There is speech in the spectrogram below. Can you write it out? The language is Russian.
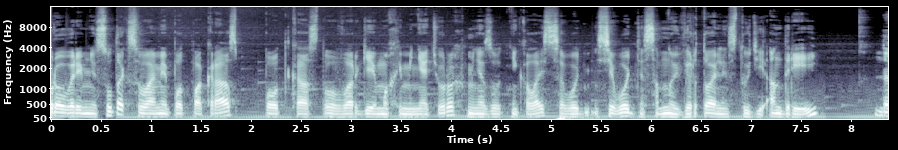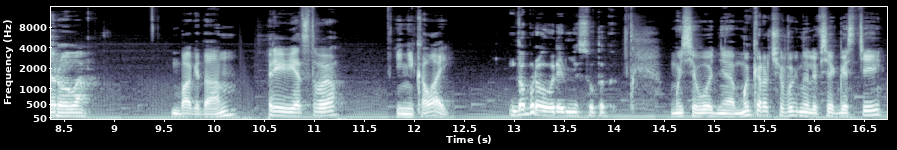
Доброго времени суток, с вами Подпокрас, подкаст о варгеймах и миниатюрах. Меня зовут Николай, сегодня, сегодня со мной в виртуальной студии Андрей. Здорово. Богдан. Приветствую. И Николай. Доброго времени суток. Мы сегодня, мы, короче, выгнали всех гостей,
